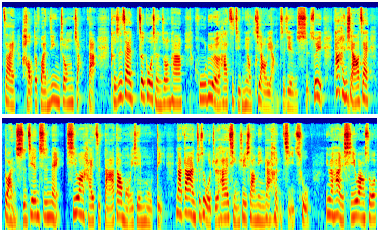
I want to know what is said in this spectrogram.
在好的环境中长大。可是，在这过程中，他忽略了他自己没有教养这件事，所以他很想要在短时间之内，希望孩子达到某一些目的。那当然，就是我觉得他在情绪上面应该很急促。因为他很希望说，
